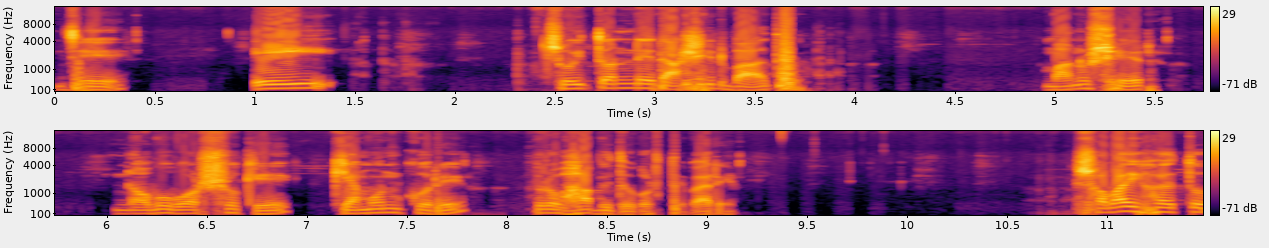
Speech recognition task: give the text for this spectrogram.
যে এই চৈতন্যের আশীর্বাদ মানুষের নববর্ষকে কেমন করে প্রভাবিত করতে পারে? সবাই হয়তো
